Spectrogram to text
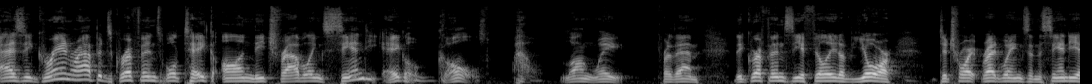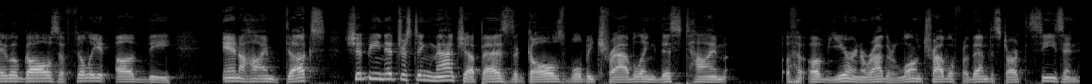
as the Grand Rapids Griffins will take on the traveling San Diego Gulls. Wow, long wait for them. The Griffins, the affiliate of your Detroit Red Wings and the San Diego Gulls, affiliate of the Anaheim Ducks. Should be an interesting matchup as the Gulls will be traveling this time of year and a rather long travel for them to start the season.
